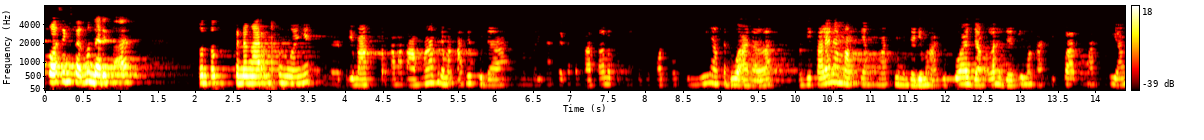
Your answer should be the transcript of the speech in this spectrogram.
closing statement dari Kak As untuk pendengar semuanya. Ya, terima pertama-tama terima kasih sudah memberikan saya kesempatan untuk mengikuti podcast ini. Yang kedua adalah bagi kalian yang, yang masih menjadi mahasiswa, janganlah jadi mahasiswa atau mahasiswa yang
